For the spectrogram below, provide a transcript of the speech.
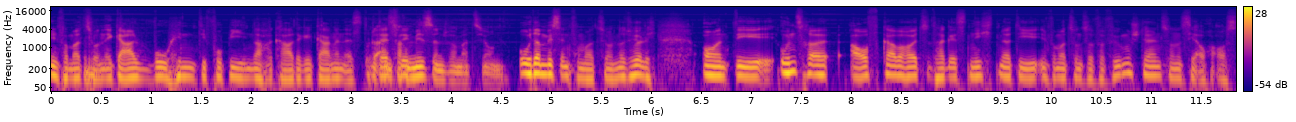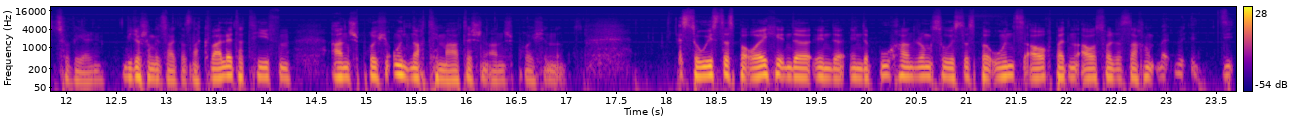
Informationen, egal wohin die Phobie nachher gerade gegangen ist. Oder deswegen, einfach Missinformation. Oder Missinformation, natürlich. Und die, unsere Aufgabe heutzutage ist nicht mehr die Information zur Verfügung stellen, sondern sie auch auszuwählen. Wie du schon gesagt hast, nach qualitativen Ansprüchen und nach thematischen Ansprüchen. Und so ist das bei euch in der, in, der, in der Buchhandlung, so ist das bei uns auch bei den Auswahl der Sachen. Die,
